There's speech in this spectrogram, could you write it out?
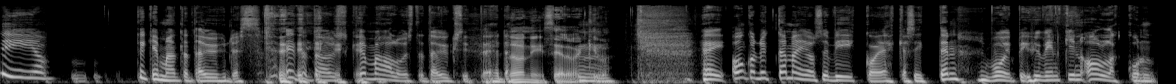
Niin ja tekemään tätä yhdessä. Ei tätä olisi, en mä haluaisi tätä yksin tehdä. No niin, selvä, kiva. Hei, onko nyt tämä jo se viikko ehkä sitten? Voi hyvinkin olla, kun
